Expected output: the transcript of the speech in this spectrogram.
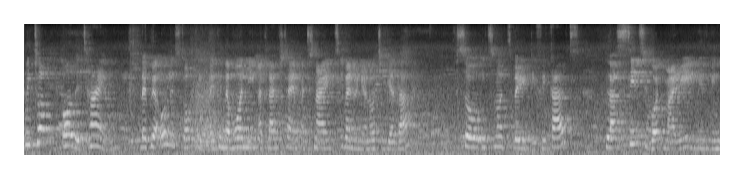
we talk all the time. Like, we are always talking, like in the morning, at lunchtime, at night, even when you're not together. So, it's not very difficult. Plus, since we got married, we've been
